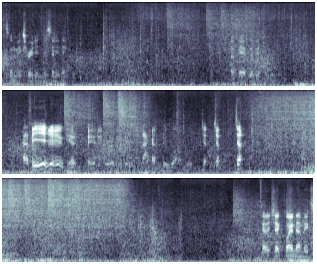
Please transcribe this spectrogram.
Just want to make sure I didn't miss anything. Okay, I feel good. I like a new one. Jump, jump, jump. Got a checkpoint that makes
